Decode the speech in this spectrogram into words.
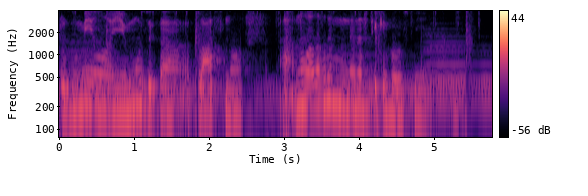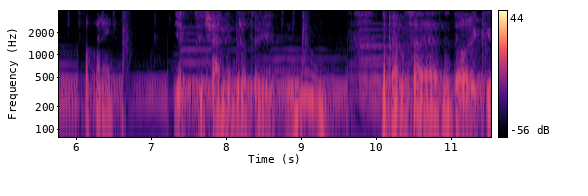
зрозуміло, і музика класно. А, Ну, але вони не настільки голосні, як попередні. Як звичайні дротові. Ну, Напевно, це недолік, і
